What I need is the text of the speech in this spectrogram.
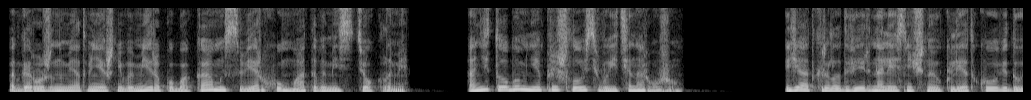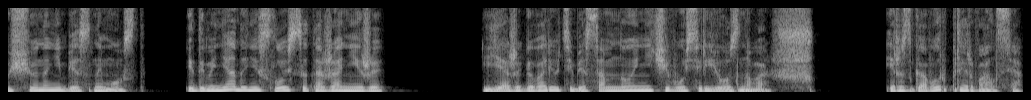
отгороженными от внешнего мира по бокам и сверху матовыми стеклами — а не то бы мне пришлось выйти наружу. Я открыла дверь на лестничную клетку, ведущую на небесный мост, и до меня донеслось с этажа ниже «Я же говорю тебе, со мной ничего серьезного. Шш!» И разговор прервался.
